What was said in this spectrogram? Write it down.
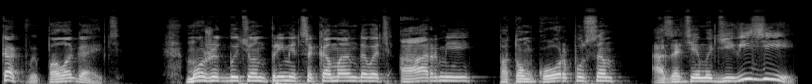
как вы полагаете? Может быть, он примется командовать армией, потом корпусом, а затем и дивизией?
